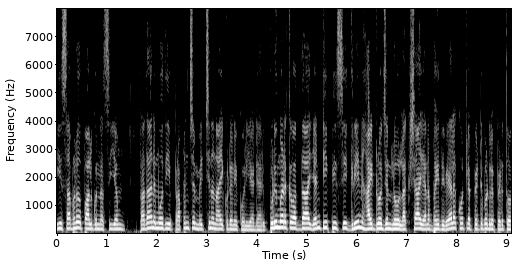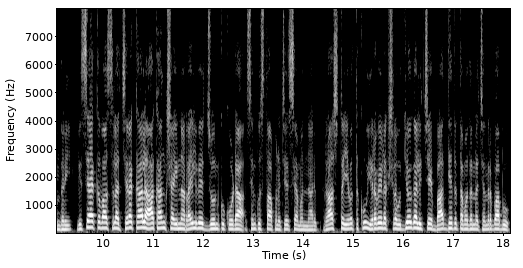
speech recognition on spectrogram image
ఈ సభలో పాల్గొన్న సీఎం ప్రధాని మోదీ ప్రపంచం మెచ్చిన నాయకుడని కొనియాడారు. పుడిమడక వద్ద ఎన్టీపీసీ గ్రీన్ హైడ్రోజన్లో లక్షా ఎనభై ఐదు వేల కోట్ల పెట్టుబడులు పెడుతోందని విశాఖ వాసుల చిరకాల ఆకాంక్ష అయిన రైల్వే జోన్కు కూడా శంకుస్థాపన చేశామన్నారు. రాష్ట్ర యువతకు ఇరవై లక్షల ఉద్యోగాలిచ్చే బాధ్యత తమదన్న చంద్రబాబు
